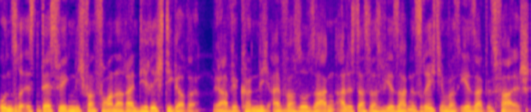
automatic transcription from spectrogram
unsere ist deswegen nicht von vornherein die richtigere. Ja, wir können nicht einfach so sagen, alles das, was wir sagen, ist richtig und was ihr sagt, ist falsch.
